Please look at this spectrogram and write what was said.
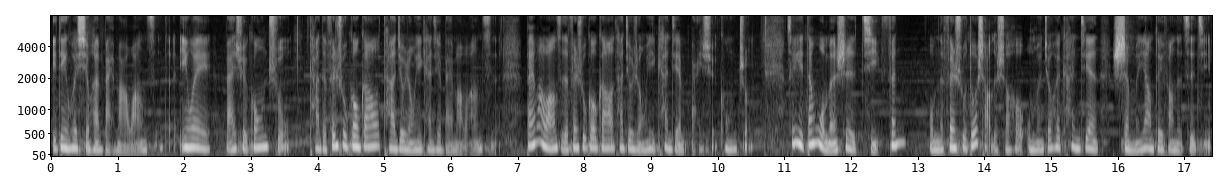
一定会喜欢白马王子的，因为。白雪公主她的分数够高，她就容易看见白马王子；白马王子的分数够高，他就容易看见白雪公主。所以，当我们是几分，我们的分数多少的时候，我们就会看见什么样对方的自己。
